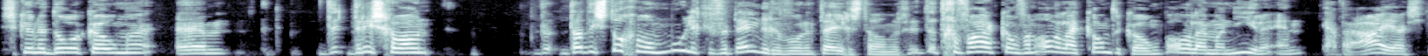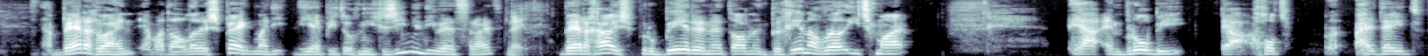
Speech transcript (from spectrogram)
ze kunnen doorkomen. Ehm, er is gewoon, dat is toch gewoon moeilijk te verdedigen voor een tegenstander. Het, het gevaar kan van allerlei kanten komen, op allerlei manieren. En ja, bij Ajax, ja, Bergwijn, ja, met alle respect, maar die, die heb je toch niet gezien in die wedstrijd? Nee. Berghuis probeerde het dan in het begin nog wel iets, maar ja, en Brobby, ja, god, hij deed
